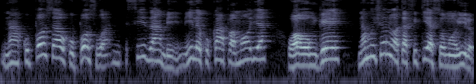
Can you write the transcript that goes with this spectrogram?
Na kuposa au kuposwa si dhambi ni ile kukaa pamoja waongee na mwishoni watafikia somo hilo.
